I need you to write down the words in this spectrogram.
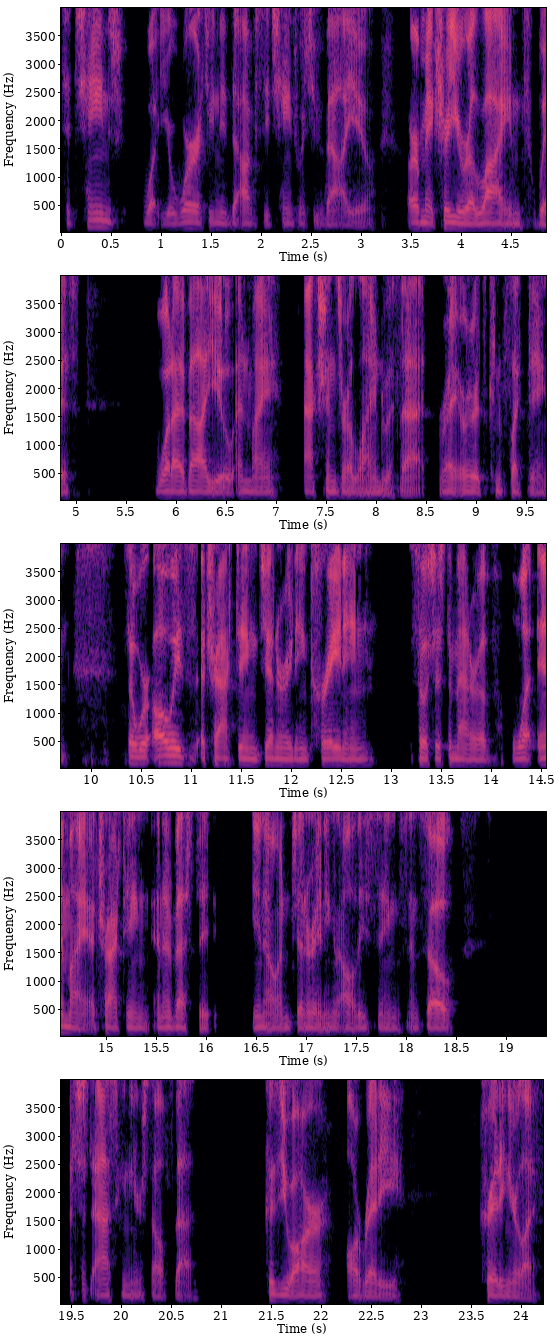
to change what you're worth, you need to obviously change what you value or make sure you're aligned with what I value and my actions are aligned with that, right? Or it's conflicting. So we're always attracting, generating, creating. So it's just a matter of what am I attracting and investing, you know, and generating and all these things. And so it's just asking yourself that because you are already creating your life.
